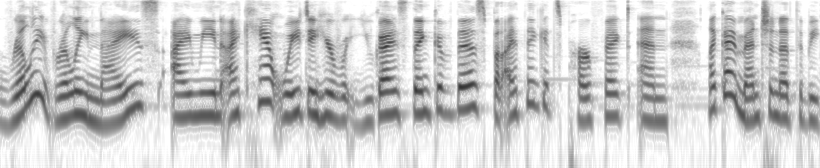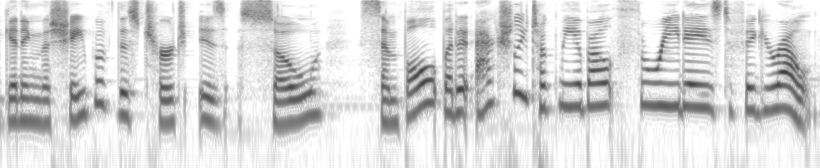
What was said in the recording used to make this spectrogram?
really, really nice. I mean, I can't wait to hear what you guys think of this, but I think it's perfect. And like I mentioned at the beginning, the shape of this church is so simple, but it actually took me about three days to figure out.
